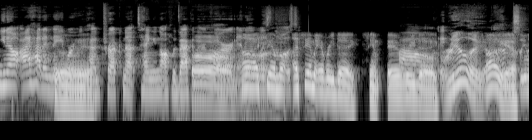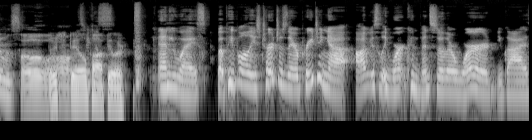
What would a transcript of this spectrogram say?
You know, I had a neighbor Oh, who yeah. had truck nuts hanging off the back of their Oh, car, and Oh, I see him. the most. I see him every day. See him every Oh, day. Really? Oh, I haven't yeah. seen them in so long. They're still because- popular. Anyways, but people in these churches they were preaching at obviously weren't convinced of their word, you guys.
